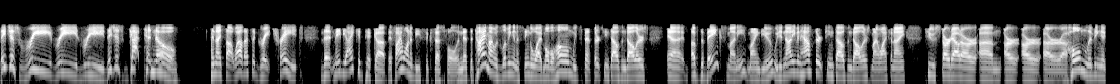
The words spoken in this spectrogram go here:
they just read, read, read. They just got to know. And I thought, wow, that's a great trait that maybe I could pick up if I want to be successful. And at the time, I was living in a single wide mobile home. We'd spent thirteen thousand dollars uh, of the bank's money, mind you. We did not even have thirteen thousand dollars, my wife and I, to start out our um, our our our uh, home living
